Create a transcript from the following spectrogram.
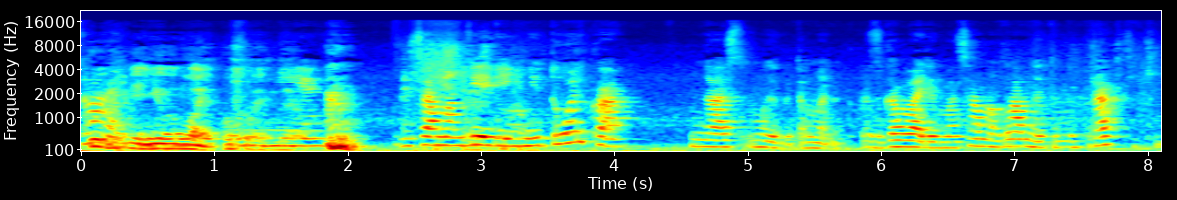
Да, ну, не, не онлайн, офлайн, да. На самом деле не только у нас мы там разговариваем, а самое главное, это мы практики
